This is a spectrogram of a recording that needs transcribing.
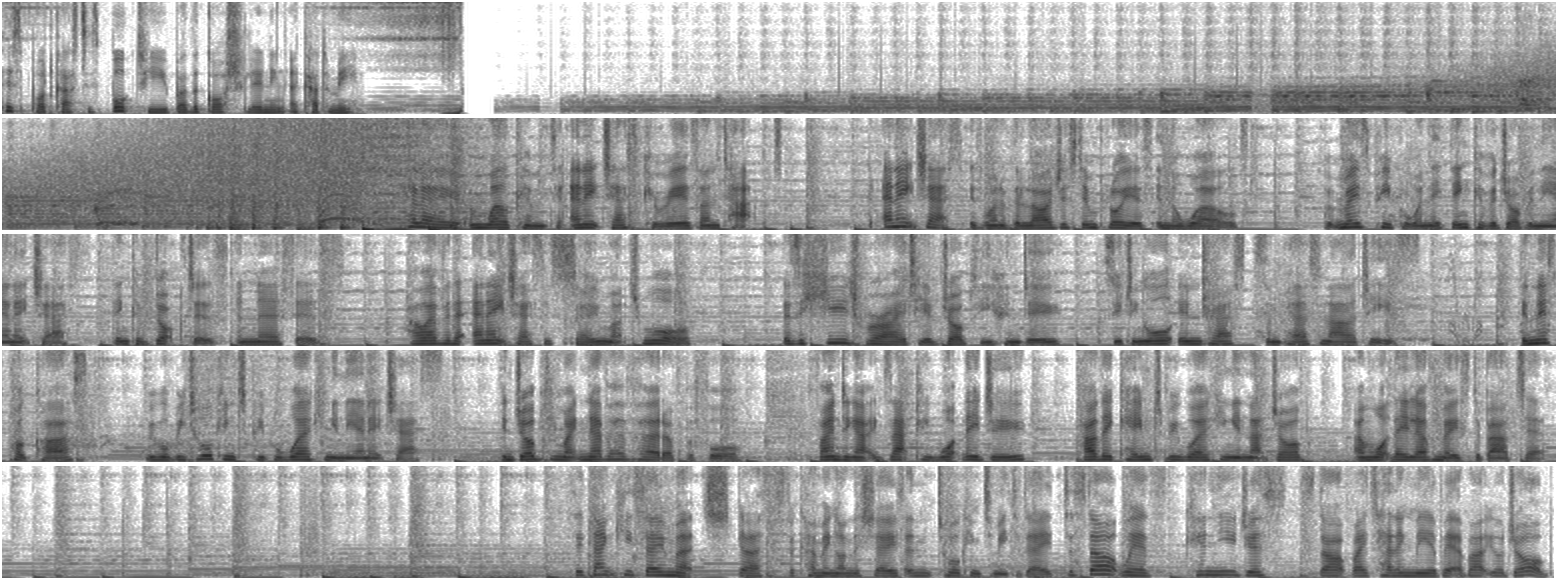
This podcast is brought to you by the GOSH Learning Academy. Hello, and welcome to NHS Careers Untapped. The NHS is one of the largest employers in the world, but most people, when they think of a job in the NHS, think of doctors and nurses. However, the NHS is so much more. There's a huge variety of jobs you can do, suiting all interests and personalities. In this podcast, we will be talking to people working in the NHS, in jobs you might never have heard of before, finding out exactly what they do, how they came to be working in that job, and what they love most about it. So, thank you so much, Gus, for coming on the show and talking to me today. To start with, can you just start by telling me a bit about your job?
